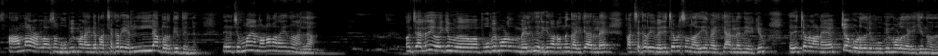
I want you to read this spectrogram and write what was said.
സാമ്പാറുള്ള ദിവസം പൂപ്പിമോൾ അതിന്റെ പച്ചക്കറി എല്ലാം പെറുക്കി തിന്നും. ചുമ്മാ ഞാൻ നുണ പറയുന്നതല്ല. ചിലർ ചോദിക്കും പൂപ്പിമോൾ മെലിഞ്ഞിരിക്കുന്നതുകൊണ്ടൊന്നും കഴിക്കാറില്ലേ? പച്ചക്കറി വെജിറ്റബിൾസ് ഒന്നും അധികം കഴിക്കാറില്ലെന്ന് ചോദിക്കും. വെജിറ്റബിളാണ് ഏറ്റവും കൂടുതൽ പൂപ്പിമോൾ കഴിക്കുന്നത്.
